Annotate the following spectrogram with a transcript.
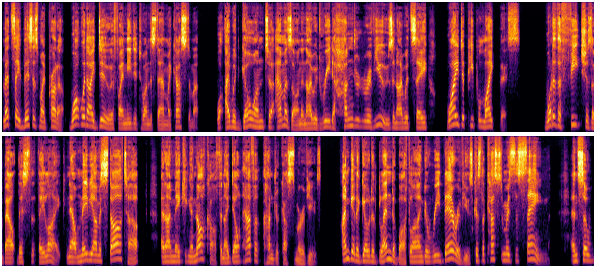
let's say this is my product. What would I do if I needed to understand my customer? Well, I would go on to Amazon and I would read a hundred reviews and I would say, why do people like this? What are the features about this that they like? Now, maybe I'm a startup and I'm making a knockoff and I don't have a hundred customer reviews. I'm going to go to Blender Bottle and I'm going to read their reviews because the customer is the same. And so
